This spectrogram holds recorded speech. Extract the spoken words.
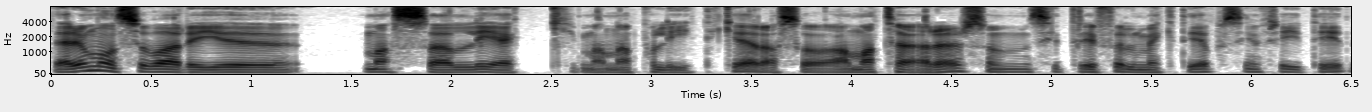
Däremot så var det ju massa lekmannapolitiker, alltså amatörer som sitter i fullmäktige på sin fritid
